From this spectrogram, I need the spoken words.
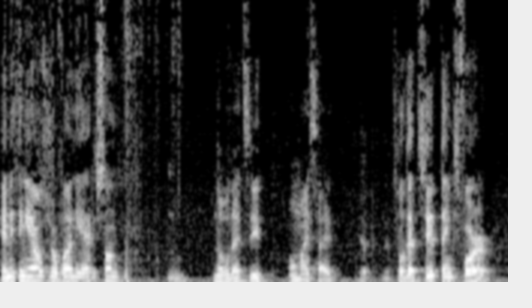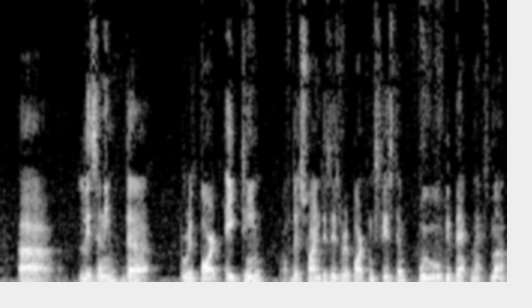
Anything else, Giovanni Edison? No, that's it on my side. Yep. That's So that's it. Thanks for uh, listening. The report 18 of the swine disease reporting system. We will be back next month.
